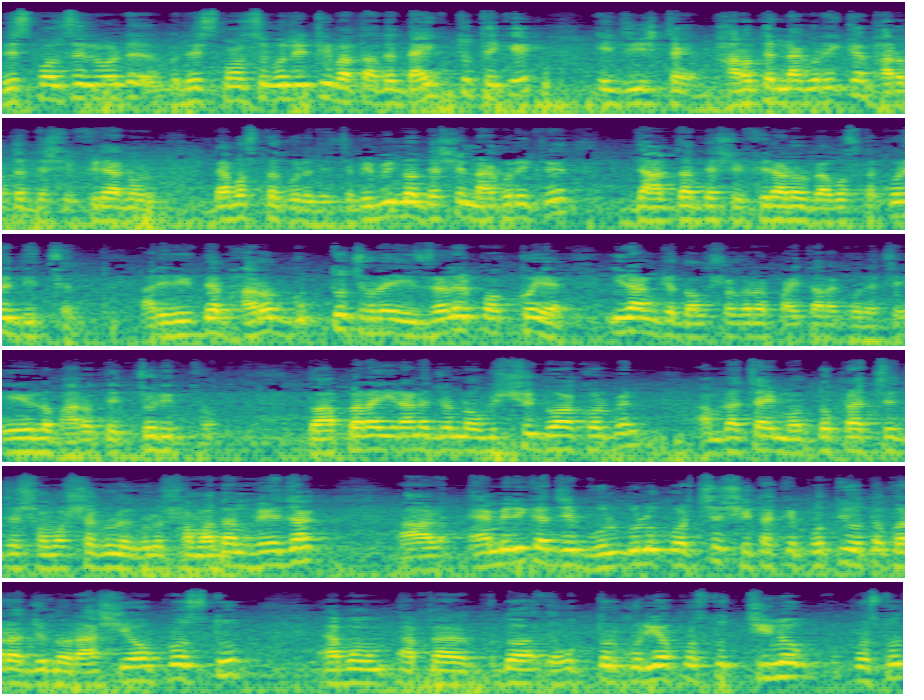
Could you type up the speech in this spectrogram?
রেসপন্সিবিলিটি রেসপন্সিবিলিটি বা তাদের দায়িত্ব থেকে এই জিনিসটা ভারতের নাগরিককে ভারতের দেশে ফেরানোর ব্যবস্থা করে দিচ্ছে। বিভিন্ন দেশের নাগরিককে যার যার দেশে ফেরানোর ব্যবস্থা করে দিচ্ছেন। আর এদিক দিয়ে ভারত গুপ্তচরে ইসরায়েলের পক্ষে ইরানকে ধ্বংস করার পায়তারা করেছে। এই হলো ভারতের চরিত্র। তো আপনারা ইরানের জন্য অবশ্যই দোয়া করবেন। আমরা চাই মধ্যপ্রাচ্যের যে সমস্যাগুলো, এগুলো সমাধান হয়ে যাক। আর আমেরিকা যে ভুলগুলো করছে, সেটাকে প্রতিহত করার জন্য রাশিয়াও প্রস্তুত এবং আপনার উত্তর কোরিয়াও প্রস্তুত, চীনও প্রস্তুত।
